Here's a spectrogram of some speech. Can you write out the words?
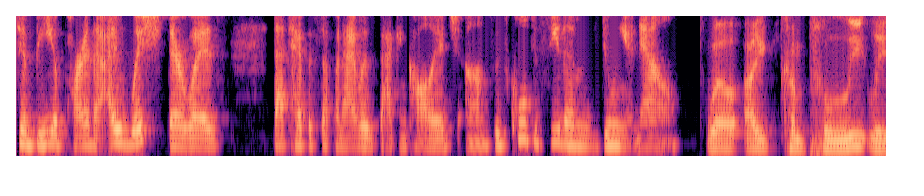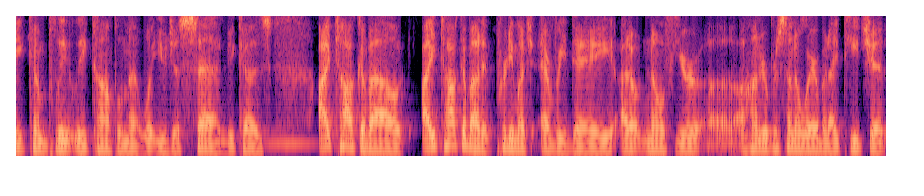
to be a part of that. I wish there was that type of stuff when I was back in college. Um, so it's cool to see them doing it now. Well, I completely, completely compliment what you just said because I talk about I talk about it pretty much every day. I don't know if you're uh, hundred percent aware, but I teach at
